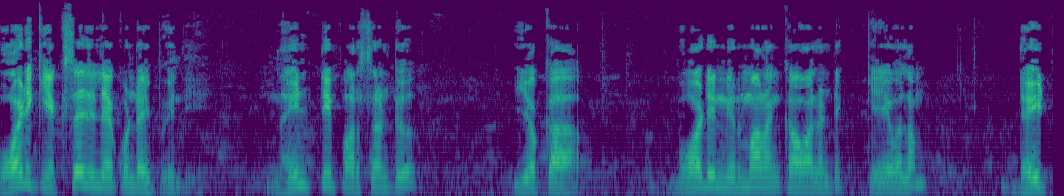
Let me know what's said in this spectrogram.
బాడీకి ఎక్సర్సైజ్ లేకుండా అయిపోయింది. నైంటీ పర్సెంట్ ఈ యొక్క బాడీ నిర్మాణం కావాలంటే కేవలం డైట్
